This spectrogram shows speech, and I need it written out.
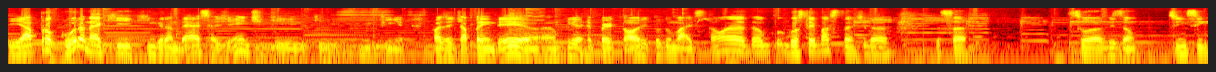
E a procura, né, que, que engrandece a gente, que, que enfim, faz a gente aprender, amplia repertório e tudo mais. Então é, eu gostei bastante da, dessa sua visão. Sim, sim.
